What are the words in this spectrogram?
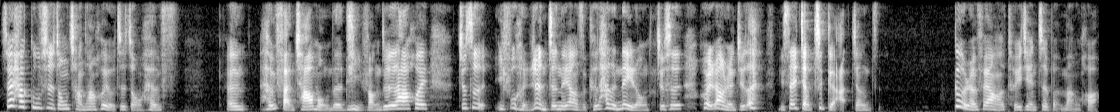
所以他故事中常常会有这种很。嗯，很反差萌的地方就是他会就是一副很认真的样子，可是他的内容就是会让人觉得你是在讲这个啊这样子。个人非常的推荐这本漫画，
